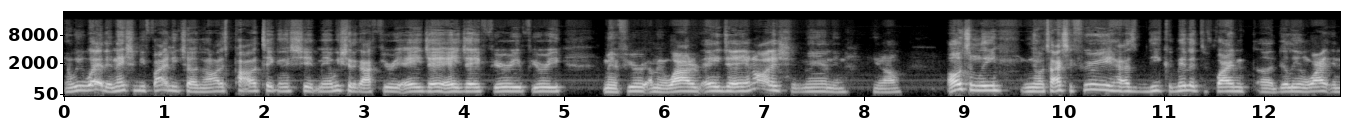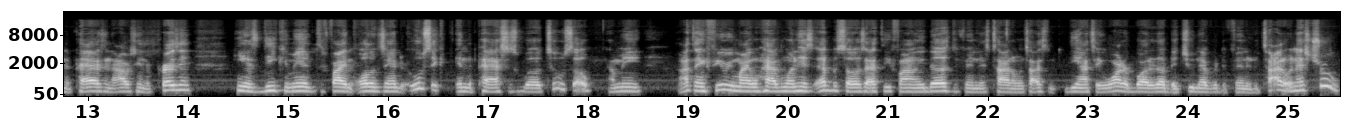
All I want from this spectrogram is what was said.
And we waited, and they should be fighting each other and all this politicking and shit, man. We should have got Fury, AJ, AJ, Fury, Fury, I mean Fury, I mean Wilder, AJ, and all this shit, man. And you know, ultimately, you know, Tyson Fury has decommitted to fighting uh, Dillian Whyte in the past and obviously in the present. He has decommitted to fighting Alexander Usyk in the past as well, too. So, I mean, I think Fury might have one of his episodes after he finally does defend his title. And Tyson Deontay Wilder brought it up that you never defended the title, and that's true.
